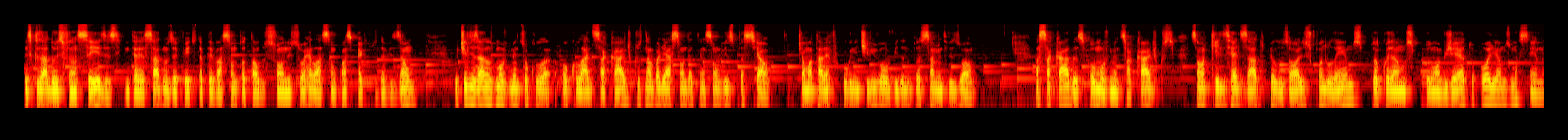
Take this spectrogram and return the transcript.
Pesquisadores franceses, interessados nos efeitos da privação total do sono e sua relação com aspectos da visão, utilizaram os movimentos oculares sacádicos na avaliação da atenção visoespacial, que é uma tarefa cognitiva envolvida no processamento visual. As sacadas, ou movimentos sacádicos, são aqueles realizados pelos olhos quando lemos, procuramos por um objeto ou olhamos uma cena.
